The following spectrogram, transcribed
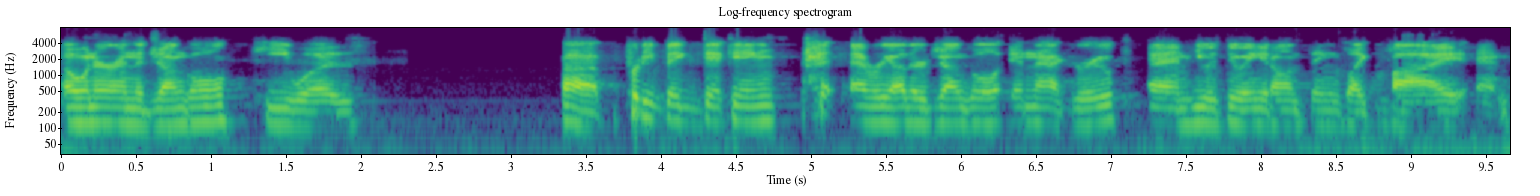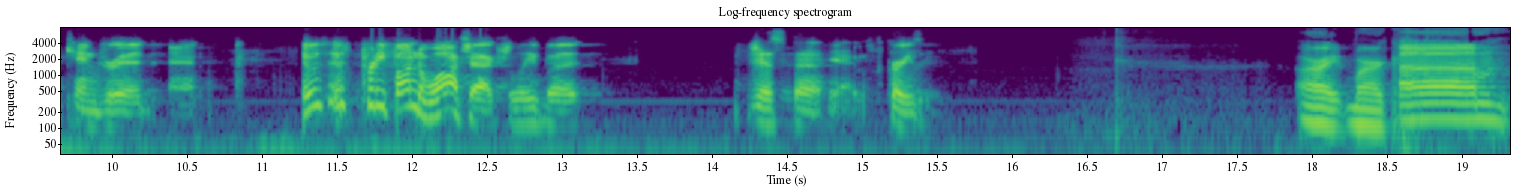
Oner in the jungle, he was uh, pretty big dicking every other jungle in that group, and he was doing it on things like Vi and Kindred, and it was it was pretty fun to watch actually, but just uh, yeah, it was crazy. All right, Mark. Um,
